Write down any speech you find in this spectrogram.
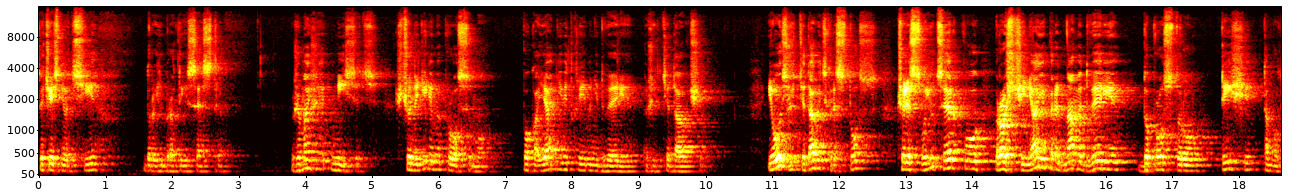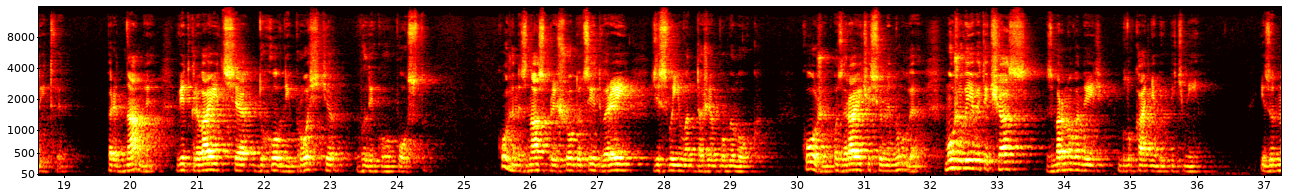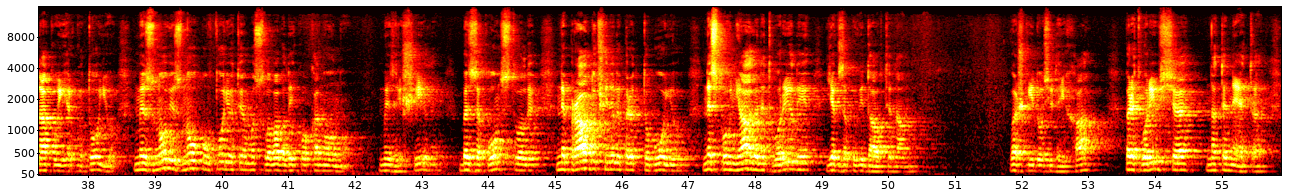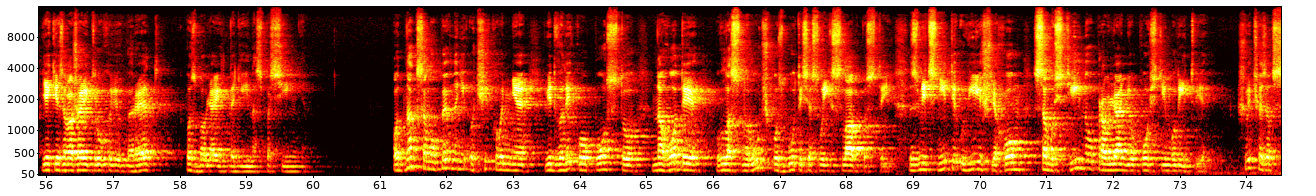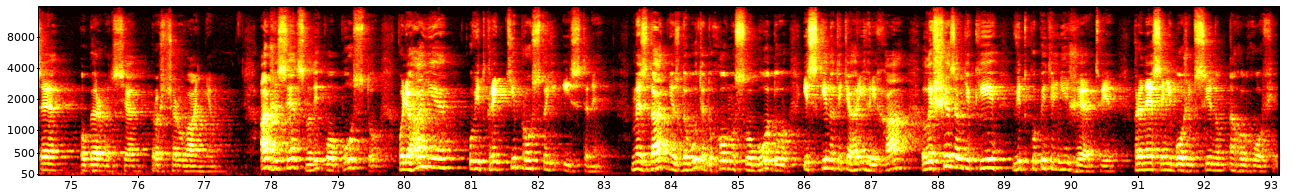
Всечесні отці, дорогі брати і сестри, вже майже місяць щонеділі ми просимо покаяння відкрий мені двері життєдавчі. І ось життєдавець Христос через свою церкву розчиняє перед нами двері до простору тиші та молитви. Перед нами відкривається духовний простір Великого посту. Кожен із нас прийшов до цих дверей зі своїм вантажем помилок. Кожен, озираючись у минуле, може виявити час, змарнований блуканням у пітьмі. І з однаковою гіркотою ми знов і знов повторюємо слова великого канону. Ми зрішили, беззаконствували, неправду чинили перед тобою, не сповняли, не творили, як заповідав ти нам. Важкий досвід гріха перетворився на тенета, які заважають рухові вперед, позбавляють надії на спасіння. Однак самовпевнені очікування від Великого посту, нагоди власноруч позбутися своїх слабкостей, зміцніти у вірі шляхом самостійного управляння у пості й молитві, швидше за все обернуться розчаруванням. Адже сенс Великого посту полягає у відкритті простої істини. Ми здатні здобути духовну свободу і скинути тягарі гріха лише завдяки відкупительній жертві, принесеній Божим Сином на Голгофі.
